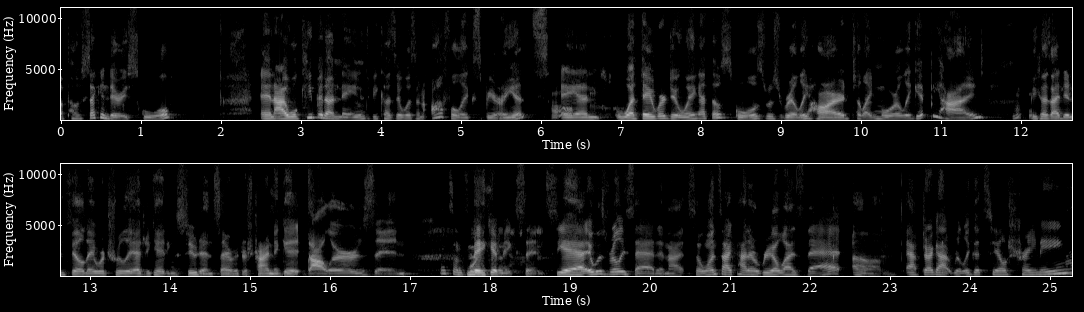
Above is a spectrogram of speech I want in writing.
a post-secondary school and I will keep it unnamed because it was an awful experience Oh. and what they were doing at those schools was really hard to like morally get behind because I didn't feel they were truly educating students. They were just trying to get dollars and. Make it make sense. Yeah, it was really sad. And I so once I kind of realized that, um, after I got really good sales training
